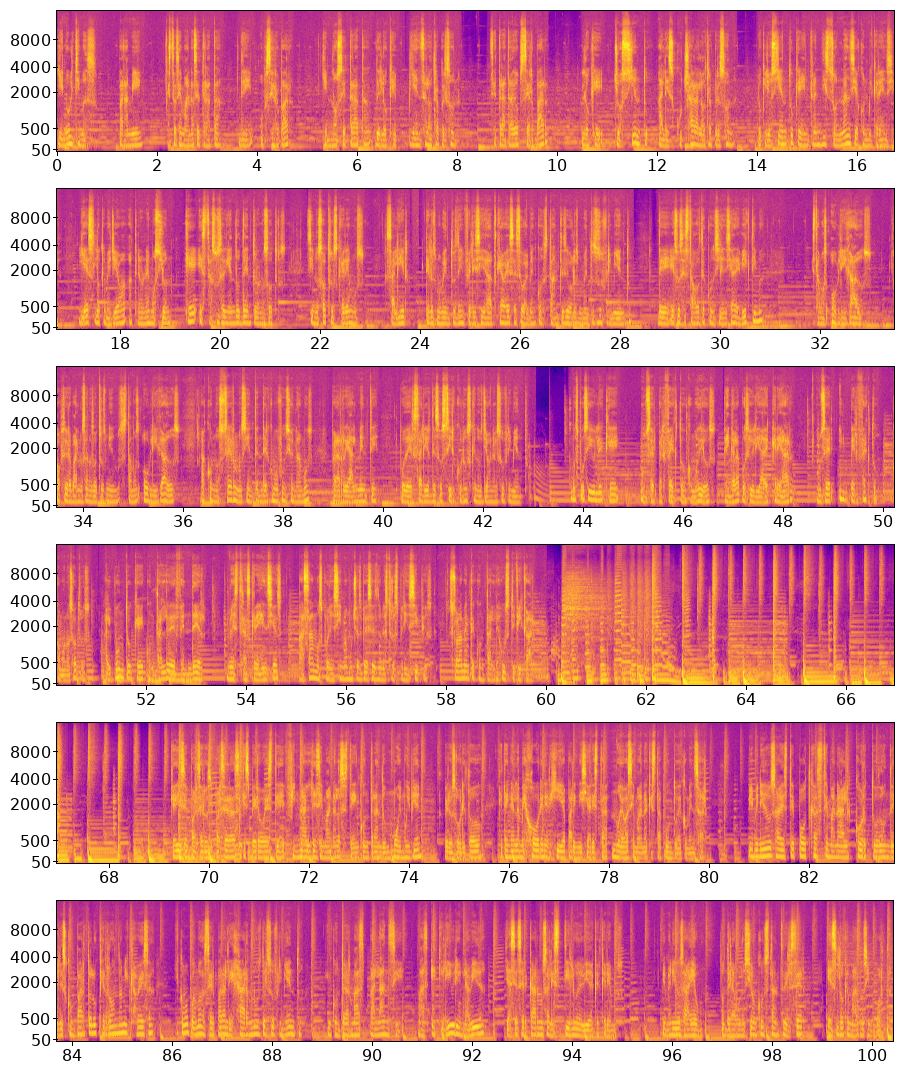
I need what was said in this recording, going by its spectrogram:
Y en últimas, para mí, esta semana se trata de observar que no se trata de lo que piensa la otra persona. Se trata de observar lo que yo siento al escuchar a la otra persona, lo que yo siento que entra en disonancia con mi creencia y es lo que me lleva a tener una emoción que está sucediendo dentro de nosotros. Si nosotros queremos salir de los momentos de infelicidad que a veces se vuelven constantes o los momentos de sufrimiento, de esos estados de conciencia de víctima, estamos obligados a observarnos a nosotros mismos, estamos obligados a conocernos y entender cómo funcionamos para realmente poder salir de esos círculos que nos llevan al sufrimiento. ¿Cómo es posible que un ser perfecto como Dios tenga la posibilidad de crear un ser imperfecto como nosotros, al punto que con tal de defender nuestras creencias pasamos por encima muchas veces de nuestros principios, solamente con tal de justificar. ¿Qué dicen parceros y parceras? Espero este final de semana los esté encontrando muy muy bien, pero sobre todo que tengan la mejor energía para iniciar esta nueva semana que está a punto de comenzar. Bienvenidos a este podcast semanal corto donde les comparto lo que ronda mi cabeza y cómo podemos hacer para alejarnos del sufrimiento, encontrar más balance, más equilibrio en la vida y así acercarnos al estilo de vida que queremos. Bienvenidos a Evo, donde la evolución constante del ser es lo que más nos importa.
